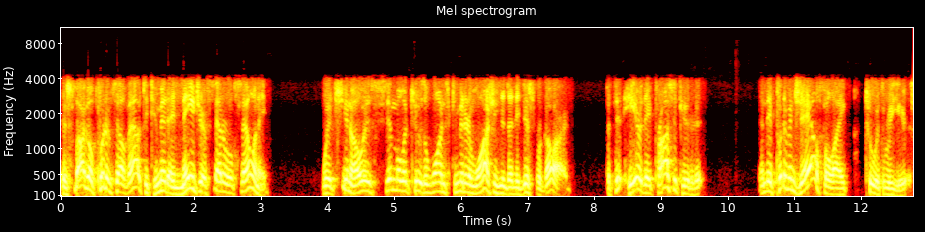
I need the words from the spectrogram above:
If Spota put himself out to commit a major federal felony, which, you know, is similar to the ones committed in Washington that they disregard, but th- here they prosecuted it and they put him in jail for like two or three years.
